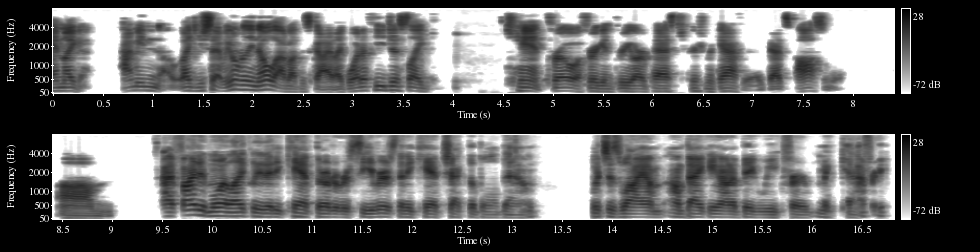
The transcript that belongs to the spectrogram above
and like I mean, like you said, we don't really know a lot about this guy. Like, what if he just like can't throw a friggin' three yard pass to Christian McCaffrey. Like that's possible. Um, I find it more likely that he can't throw to receivers than he can't check the ball down, which is why I'm I'm banking on a big week for McCaffrey.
